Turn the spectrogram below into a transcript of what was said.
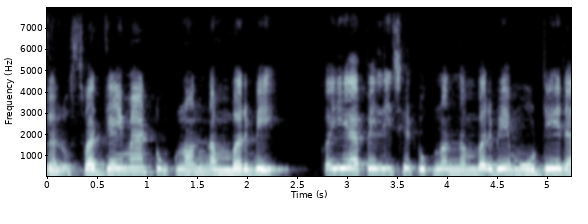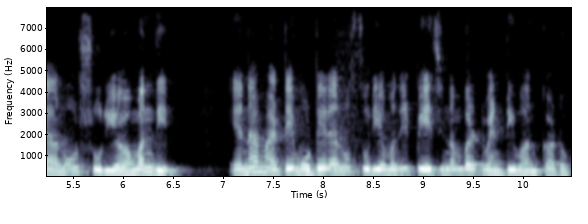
ચાલો, સ્વાધ્યાયમાં ટૂંકનોન નંબર બે. કઈ આપેલી છે ટૂંકનોન નંબર બે? મોઢેરાનું સૂર્ય મંદિર. એના માટે મોઢેરાનું સૂર્ય મંદિર, પેજ નંબર ટ્વેન્ટી વન કાઢો.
